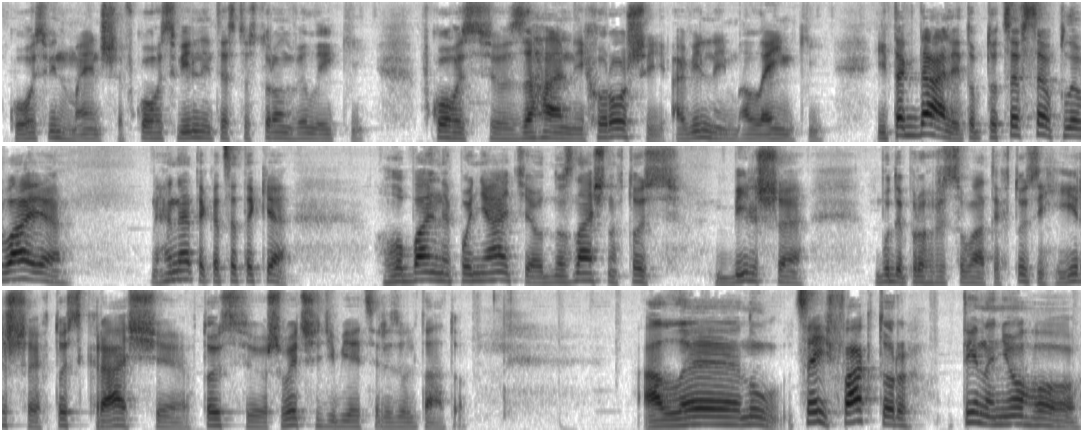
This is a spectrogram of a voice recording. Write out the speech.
в когось він менше, в когось вільний тестостерон великий, в когось загальний хороший, а вільний маленький. І так далі. Тобто це все впливає. Генетика це таке глобальне поняття, однозначно хтось більше буде прогресувати, хтось гірше, хтось краще, хтось швидше діб'ється результату. Але ну, цей фактор, ти на нього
